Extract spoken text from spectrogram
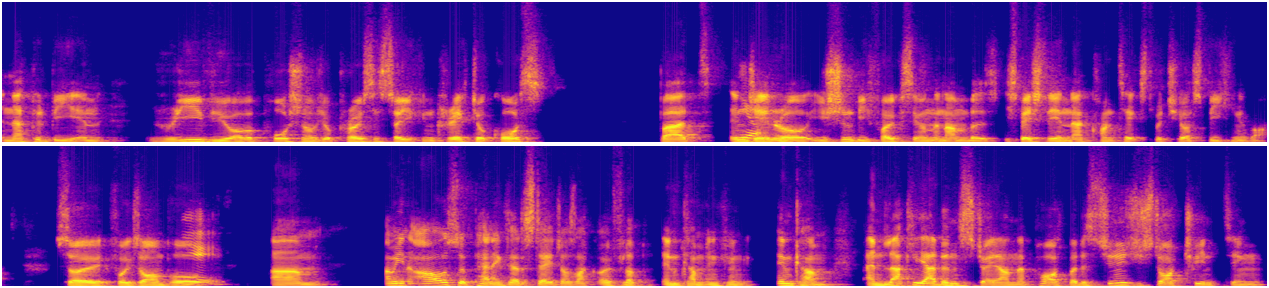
and that could be in review of a portion of your process so you can correct your course. But in Yeah. general, you shouldn't be focusing on the numbers, especially in that context which you're speaking about. So, for example, Yes. um, I mean, I also panicked at a stage. I was like, oh, flip, income, income, income. And luckily, I didn't stray down that path. But as soon as you start treating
